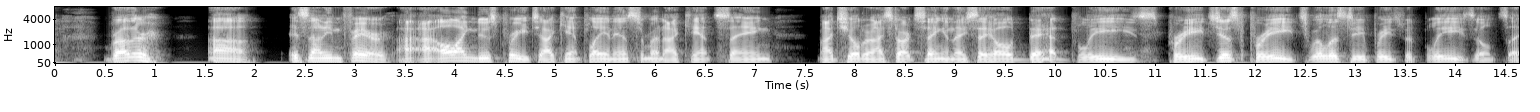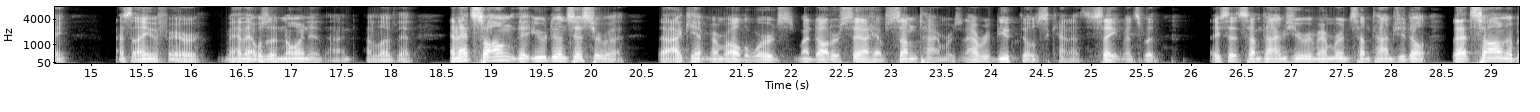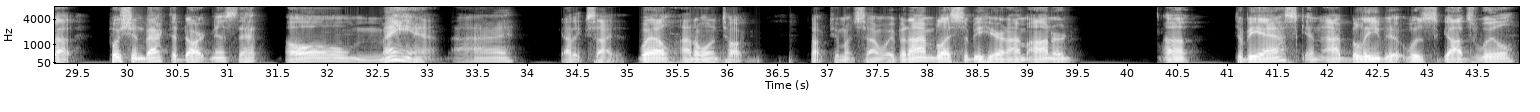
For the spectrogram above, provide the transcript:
brother, uh, it's not even fair. I, I, all I can do is preach. I can't play an instrument. I can't sing. My children, I start singing, they say, Oh, Dad, please preach. Just preach. We'll listen to you preach, but please don't say. That's not even fair. Man, that was anointed. I, I love that. And that song that you were doing, Sister, uh, I can't remember all the words. My daughters say I have some timers, and I rebuke those kind of statements, but they said sometimes you remember and sometimes you don't. That song about pushing back the darkness, that, oh man, I got excited. Well, I don't want to talk talk too much time away, but I'm blessed to be here and I'm honored uh, to be asked, and I believe it was God's will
